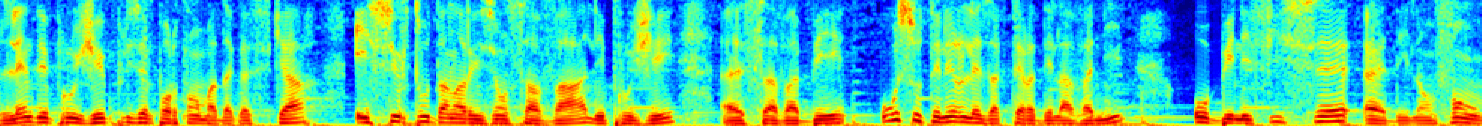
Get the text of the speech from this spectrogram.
l'un des projets plus importants à Madagascar et surtout dans la région Sava, les projets Sava B ou soutenir les acteurs de la vanille au bénéfice euh, de l'enfant?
